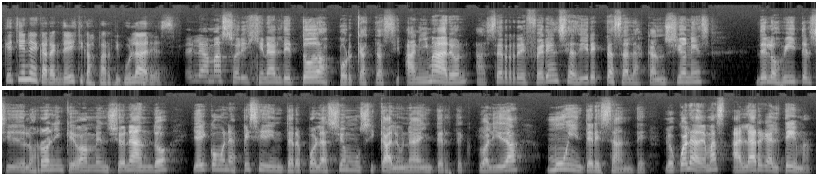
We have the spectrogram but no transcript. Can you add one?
que tiene características particulares. Es la más original de todas porque hasta se animaron a hacer referencias directas a las canciones de los Beatles y de los Rolling que van mencionando y hay como una especie de interpolación musical, una intertextualidad muy interesante, lo cual además alarga el tema.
